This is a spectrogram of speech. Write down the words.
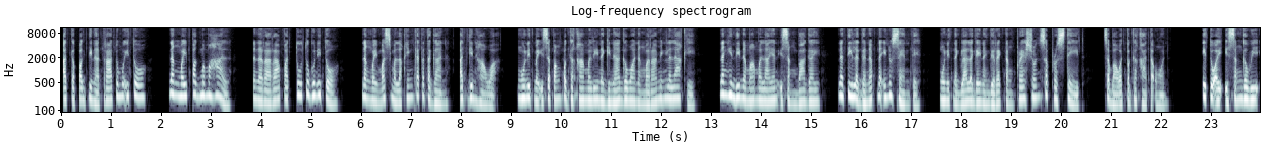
At kapag tinatrato mo ito ng may pagmamahal na nararapat tutugon ito ng may mas malaking katatagan at ginhawa. Ngunit may isa pang pagkakamali na ginagawa ng maraming lalaki nang hindi namamalayan isang bagay na tila ganap na inosente, ngunit naglalagay ng direktang presyon sa prostate sa bawat pagkakataon. Ito ay isang gawi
